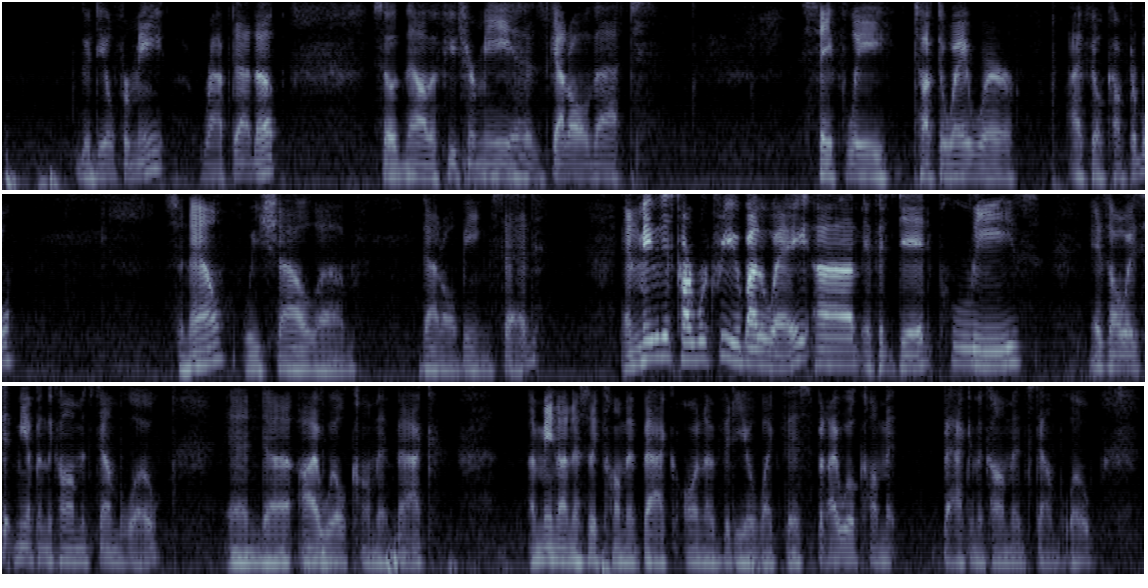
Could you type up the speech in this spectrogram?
Good deal for me. Wrap that up. So now the future me has got all that safely tucked away where I feel comfortable. So now we shall, um, that all being said, and maybe this card worked for you, by the way. Um, if it did, please, as always, hit me up in the comments down below, and uh, I will comment back. I may not necessarily comment back on a video like this, but I will comment back in the comments down below.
